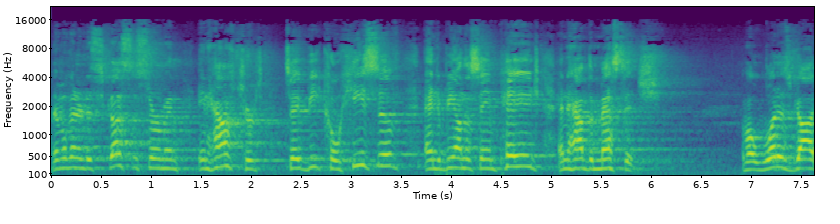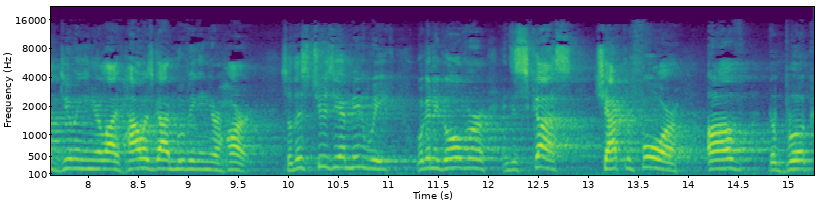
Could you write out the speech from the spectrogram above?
then we're going to discuss the sermon in house church to be cohesive and to be on the same page and have the message about what is God doing in your life, how is God moving in your heart. So this Tuesday at midweek, we're going to go over and discuss chapter 4 of the book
